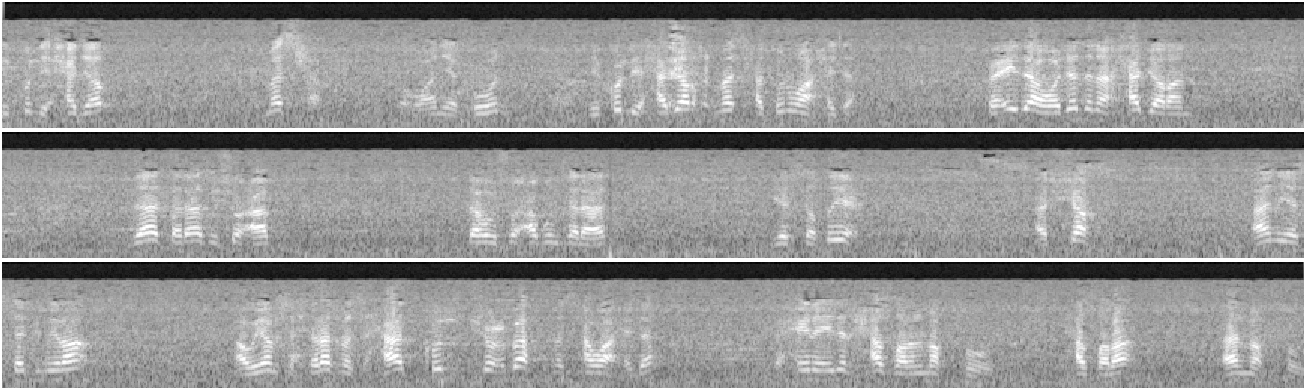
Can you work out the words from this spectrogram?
لكل حجر مسحة وهو أن يكون لكل حجر مسحة واحدة. فإذا وجدنا حجرا ذا ثلاث شعب له شعب ثلاث يستطيع الشخص أن يستجمر أو يمسح ثلاث مسحات كل شعبة مسحة واحدة. فحينئذ حصل المقصود حصل المقصود.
